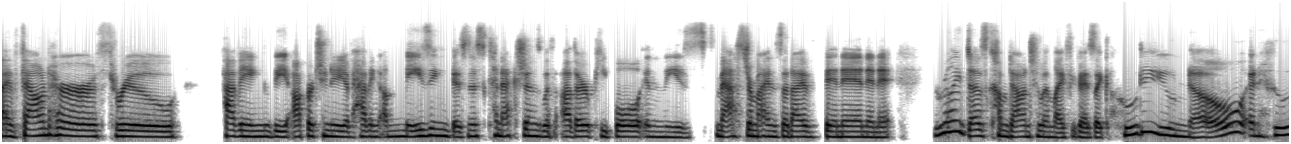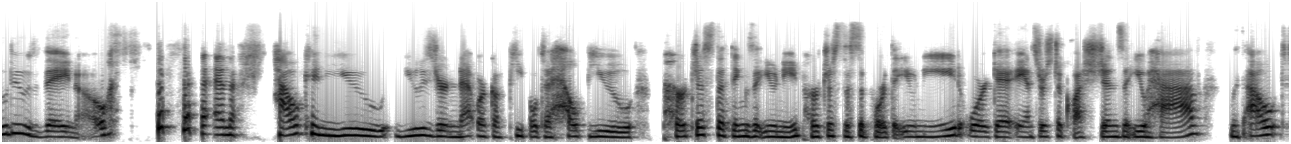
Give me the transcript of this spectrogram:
I found her through having the opportunity of having amazing business connections with other people in these masterminds that I've been in. And it really does come down to in life, you guys, like who do you know and who do they know? and how can you use your network of people to help you purchase the things that you need, purchase the support that you need, or get answers to questions that you have without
